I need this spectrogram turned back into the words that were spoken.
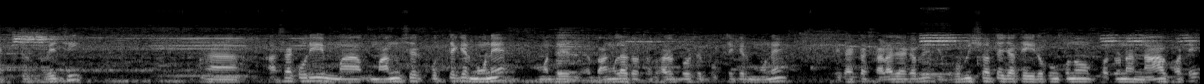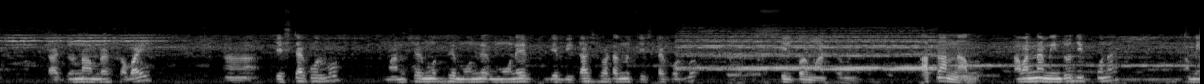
একজোট হয়েছি। আশা করি মানুষের প্রত্যেকের মনে, আমাদের বাংলা তথা ভারতবর্ষের প্রত্যেকের মনে এটা একটা সাড়া জাগাবে যে ভবিষ্যতে যাতে এরকম কোনো ঘটনা না ঘটে, তার জন্য আমরা সবাই চেষ্টা করব মানুষের মধ্যে মনের মনের যে বিকাশ ঘটানোর চেষ্টা করব শিল্পর মাধ্যমে। আপনার নাম? আমার নাম ইন্দ্রদীপ কোনা আমি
